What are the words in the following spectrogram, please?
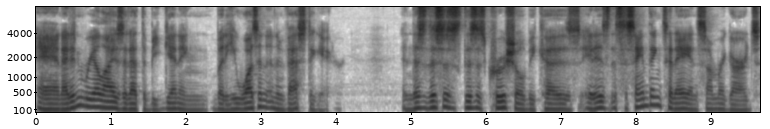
and I didn't realize it at the beginning, but he wasn't an investigator. And this this is this is crucial because it is it's the same thing today in some regards,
